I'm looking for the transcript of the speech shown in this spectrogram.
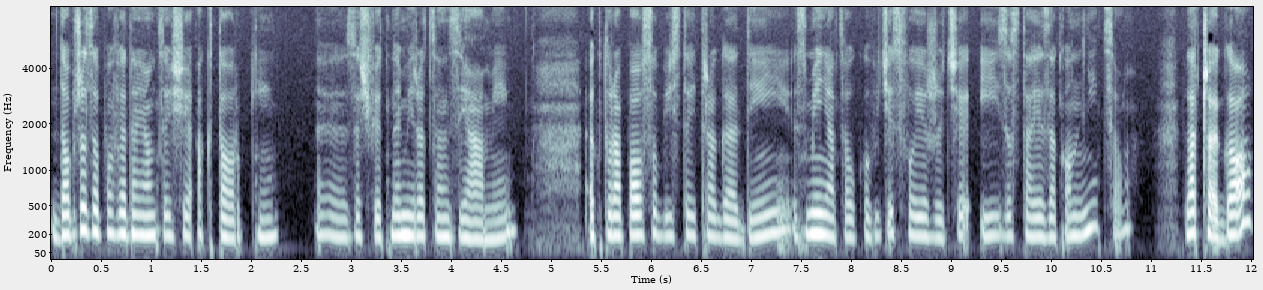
dobrze zapowiadającej się aktorki ze świetnymi recenzjami, która po osobistej tragedii zmienia całkowicie swoje życie i zostaje zakonnicą. Dlaczego?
